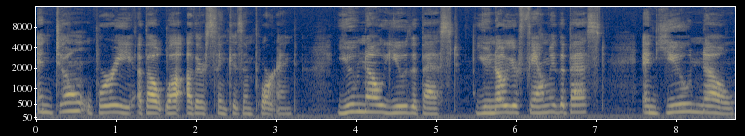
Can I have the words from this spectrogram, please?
and don't worry about what others think is important. You know you the best. You know your family the best. And you know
